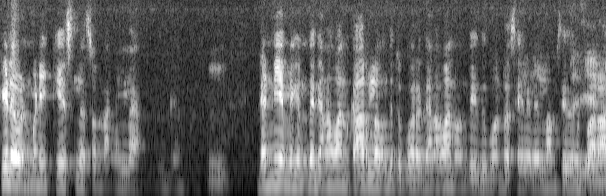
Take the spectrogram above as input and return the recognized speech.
கீழவன்மணி கேஸ்ல சொன்னாங்கல்ல. கண்ணிய மிகுந்த கனவான் கார்ல வந்துட்டு போற கனவான் வந்து இது போன்ற செயல்கள் எல்லாம் செய்திருப்பாரா?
